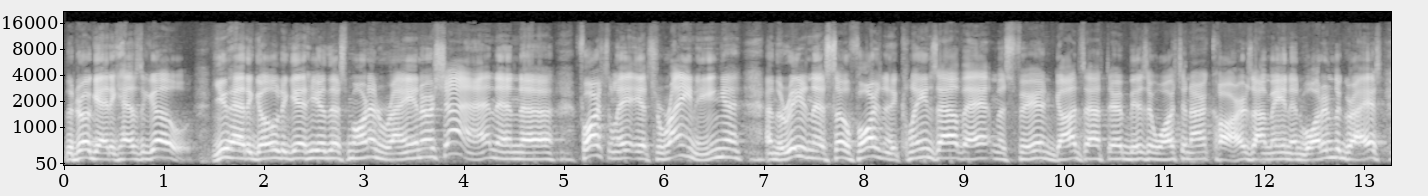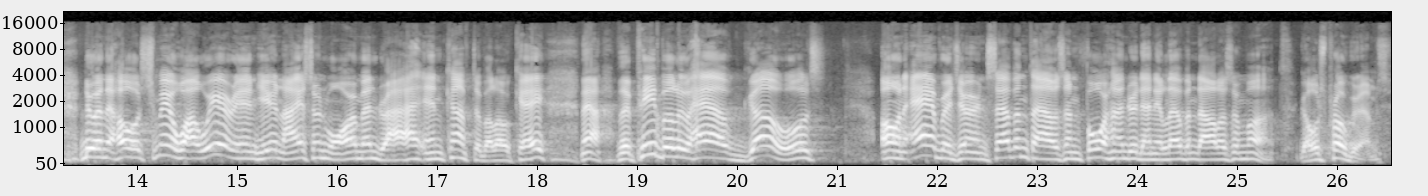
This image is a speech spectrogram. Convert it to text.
The drug addict has a goal. You had a goal to get here this morning, rain or shine, and uh, fortunately it's raining. And the reason it's so fortunate, it cleans out the atmosphere, and God's out there busy washing our cars, I mean, and watering the grass, doing the whole smear while we're in here nice and warm and dry and comfortable, okay? Now, the people who have goals, on average earn $7,411 a month, goals programs.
